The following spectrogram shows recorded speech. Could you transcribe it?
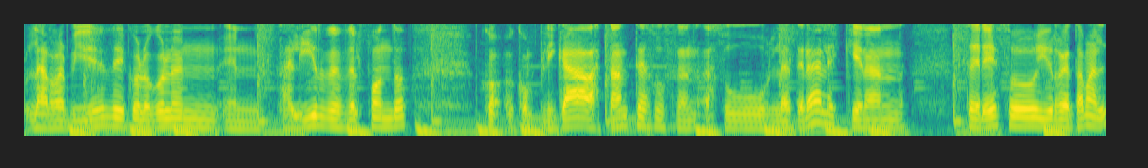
la rapidez de Colo Colo en, salir desde el fondo complicaba bastante a sus, laterales, que eran Cerezo y Retamal.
